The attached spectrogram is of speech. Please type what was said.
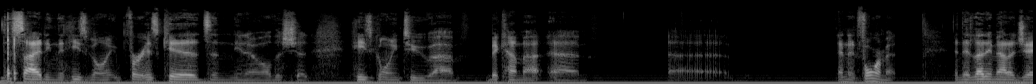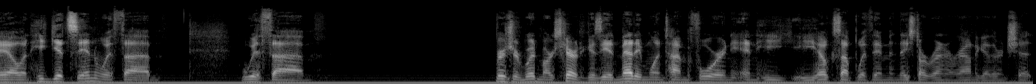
deciding that he's going for his kids and you know all this shit he's going to uh, become a, a um, an informant, and they let him out of jail, and he gets in with uh, with uh, Richard Widmark's character because he had met him one time before, and, and he he hooks up with him, and they start running around together and shit.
